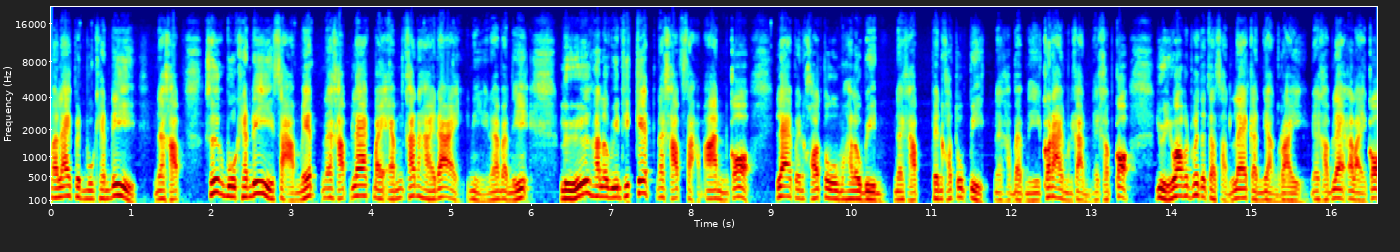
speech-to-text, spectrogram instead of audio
มาแลกเป็นบูแคนดี้นะครับซึ่งบูแคนดี้3เม็ดนะครับแลกใบแอมขั้นไฮได้นี่นะแบบนี้ หรือฮาโลวีนทิเก็ตนะครับ3อันก็แลกเป็นคอตูมฮาโลวีนนะครับเป็นคอตูมปีกนะครับแบบนี้ก็ได้เหมือนกันนะครับก็อยู่ที่ว่าเพื่อนๆจะจัดสรรแลกกันอย่างไรนะครับแลกอะไรก็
